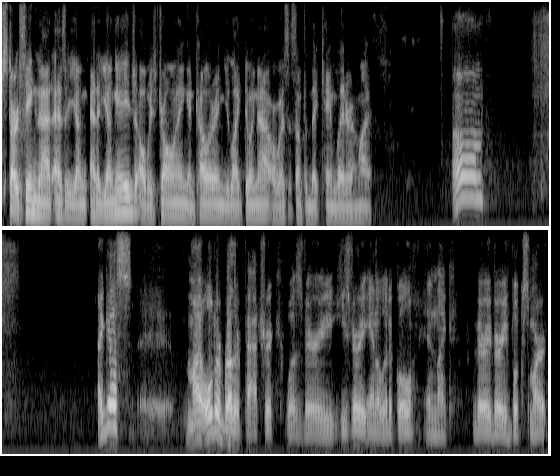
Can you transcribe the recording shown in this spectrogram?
start seeing that as a young at a young age? Always drawing and coloring. You like doing that, or was it something that came later in life? Um, I guess uh, my older brother Patrick was very he's very analytical and like very very book smart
